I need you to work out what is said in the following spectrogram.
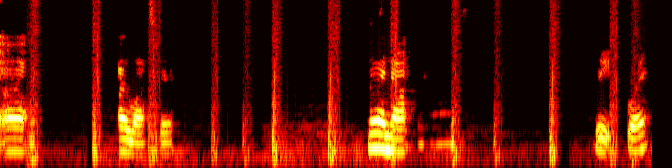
Uh, I lost it. No, I'm not. Wait, what?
